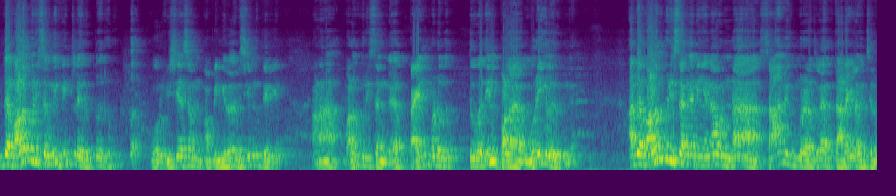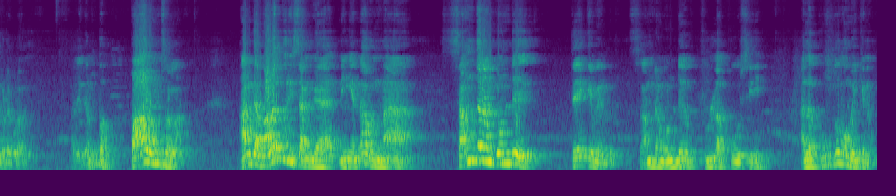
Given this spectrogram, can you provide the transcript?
இந்த வலம்புரி சங்கு வீட்டில் இருப்பது ரொம்ப ஒரு விசேஷம் அப்படிங்கிற விஷயமும் தெரியும். ஆனால் வளம்புரி சங்க பயன்படுத்துவதில் பல முறைகள் இருக்குங்க. அந்த வளம்புரி சங்க நீங்கள் என்ன பண்ணுன்னா சாமி கும்பிட்ற இடத்துல தரையில் வச்சிட விடக்கூடாது. அது ரொம்ப பாவம்னு சொல்லலாம். அந்த வளம்புரி சங்கை நீங்கள் என்ன பண்ணுன்னா சந்தனம் கொண்டு தேய்க்க வேண்டும். சந்தனம் கொண்டு ஃபுல்லாக பூசி அதில் குங்குமம் வைக்கணும்.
